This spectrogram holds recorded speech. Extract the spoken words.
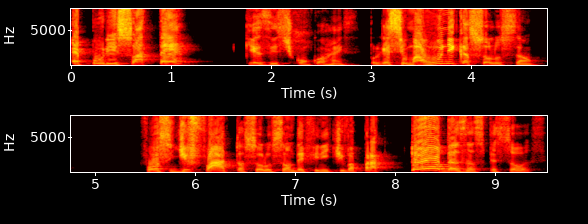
É por isso até que existe concorrência. Porque se uma única solução fosse de fato a solução definitiva para todas as pessoas,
